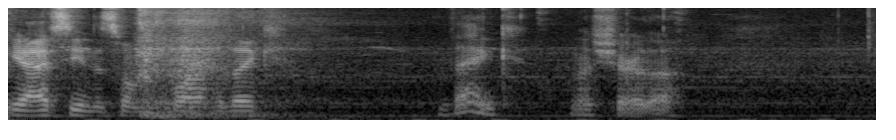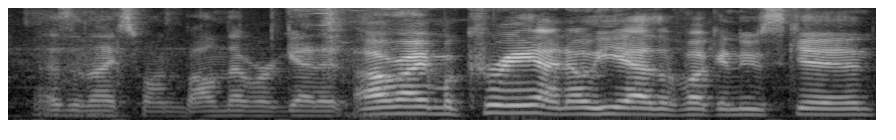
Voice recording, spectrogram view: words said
Yeah, I've seen this one before. I think. I think. I'm not sure though. That's a nice one, but I'll never get it. All right, McCree. I know he has a fucking new skin.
